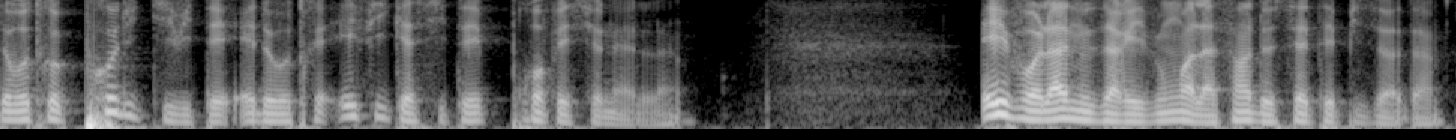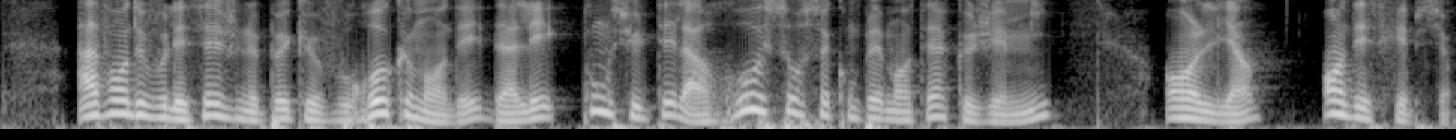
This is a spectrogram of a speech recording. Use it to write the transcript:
de votre productivité et de votre efficacité professionnelle. Et voilà, nous arrivons à la fin de cet épisode. Avant de vous laisser, je ne peux que vous recommander d'aller consulter la ressource complémentaire que j'ai mis en lien en description.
